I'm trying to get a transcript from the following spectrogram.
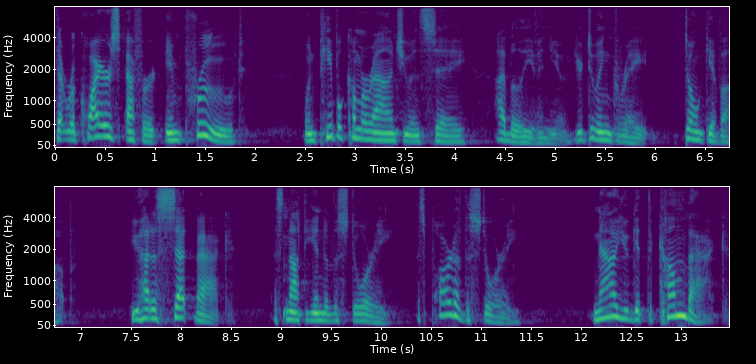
that requires effort improved when people come around you and say, I believe in you. You're doing great. Don't give up. You had a setback. It's not the end of the story, it's part of the story. Now you get to come back.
